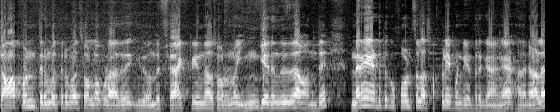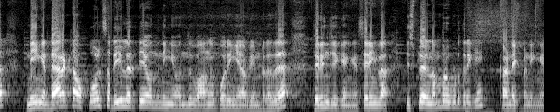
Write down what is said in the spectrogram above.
ஷாப்புன்னு திரும்ப திரும்ப சொல்லக்கூடாது. இது வந்து ஃபேக்ட்ரின்னு தான் சொல்லணும். இங்கே இருந்து தான் வந்து நிறைய இடத்துக்கு ஹோல்சேலாக சப்ளை பண்ணிகிட்டு இருக்காங்க. அதனால் நீங்கள் டேரெக்டாக ஹோல்சேல் டீலர்ட்டே வந்து நீங்கள் வந்து வாங்க போகிறீங்க அப்படின்றத தெரிஞ்சுக்கங்க. சரிங்களா? டிஸ்பிளே நம்பர் கொடுத்துருக்கேன். கான்டெக்ட் பண்ணிங்க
